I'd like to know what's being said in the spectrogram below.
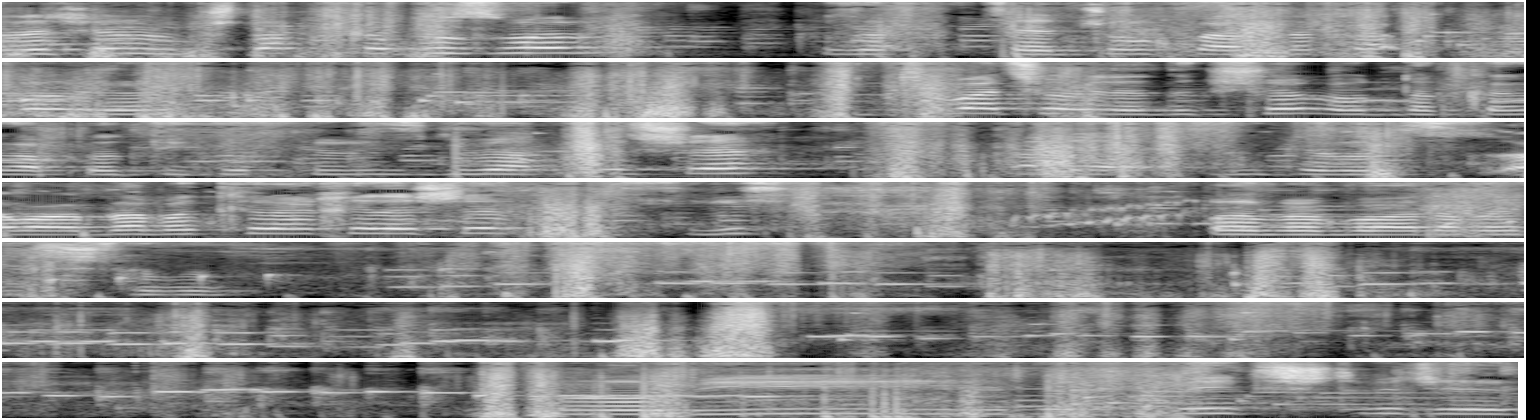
Arkadaşlar 3 dakikamız var. Zaten çok fazla kalmıyor. İki maç oynadık şu an 10 dakika kapladık gördüğünüz gibi arkadaşlar. Hadi videonun zamanına bakın arkadaşlar. Görürsünüz. Ama ben bu adamı yetiştirmiyorum. Abi ben yetiştireceğim?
